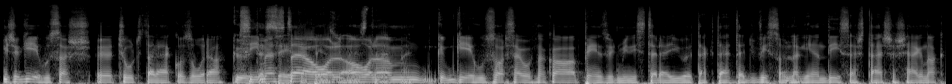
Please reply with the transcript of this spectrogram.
És a G20-as csúcs találkozóra Küldte címezte, ahol, ahol a G20 országoknak a pénzügyminiszterei ültek, tehát egy viszonylag ilyen díszes társaságnak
